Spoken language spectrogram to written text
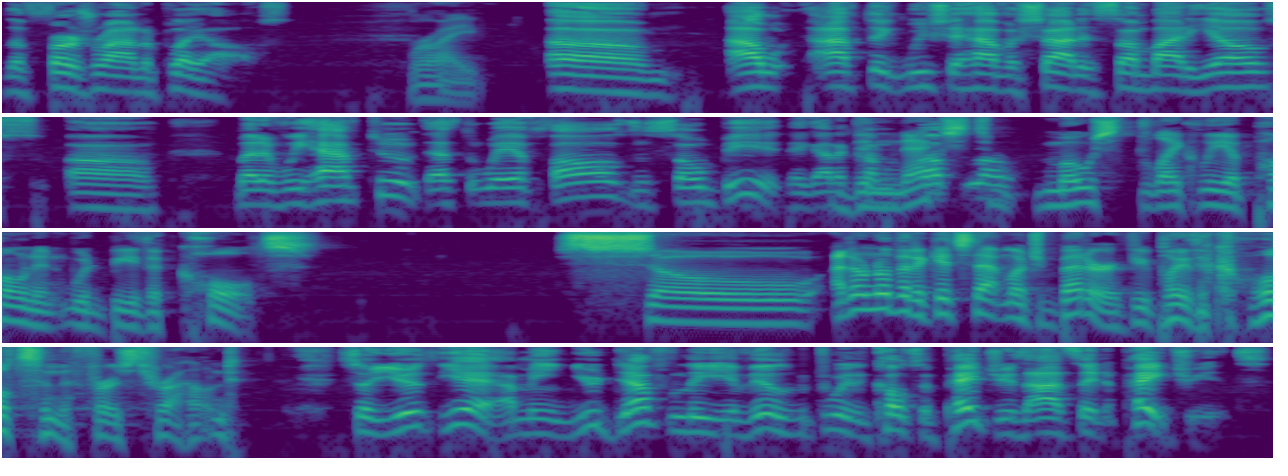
the first round of playoffs. Right. Um, I I think we should have a shot at somebody else. Um, but if we have to, if that's the way it falls, and so be it. They got to The come to next most likely opponent would be the Colts. So I don't know that it gets that much better if you play the Colts in the first round. So you're, yeah, I mean, you're definitely. If it was between the Colts and Patriots, I'd say the Patriots.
